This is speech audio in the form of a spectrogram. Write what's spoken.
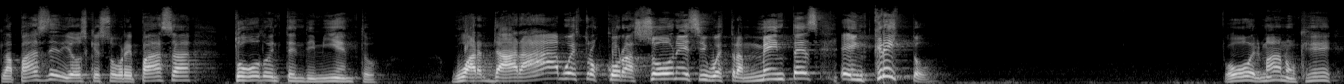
La paz de Dios que sobrepasa todo entendimiento guardará vuestros corazones y vuestras mentes en Cristo Oh, hermano, qué,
